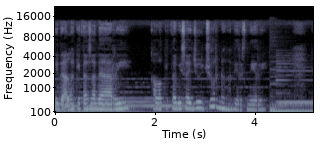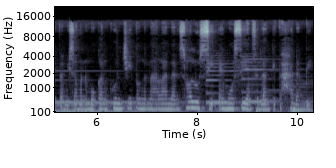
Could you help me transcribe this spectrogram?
Tidaklah kita sadari kalau kita bisa jujur dengan diri sendiri. Kita bisa menemukan kunci pengenalan dan solusi emosi yang sedang kita hadapi.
